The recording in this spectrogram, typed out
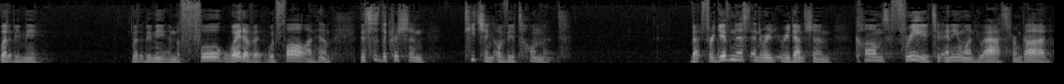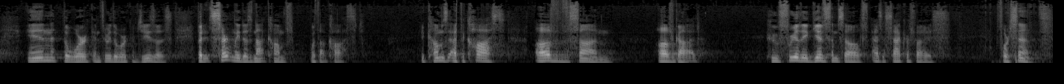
Let it be me. Let it be me. And the full weight of it would fall on him. This is the Christian teaching of the atonement that forgiveness and re- redemption comes free to anyone who asks from God in the work and through the work of Jesus. But it certainly does not come without cost. It comes at the cost of the Son of God who freely gives himself as a sacrifice for sins.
